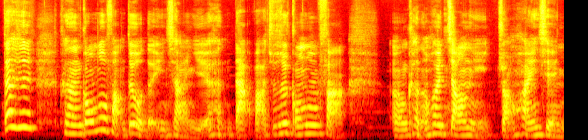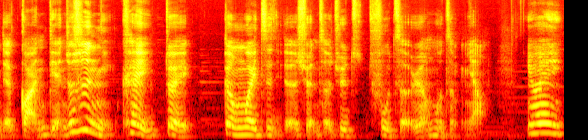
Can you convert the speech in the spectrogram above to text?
但是可能工作坊对我的影响也很大吧，就是工作坊，嗯，可能会教你转换一些你的观点，就是你可以对更为自己的选择去负责任或怎么样，因为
